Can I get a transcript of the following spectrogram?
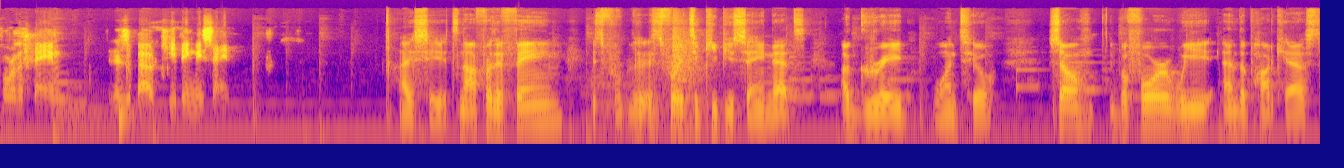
For the fame, it is about keeping me sane. I see. It's not for the fame. It's for it's for it to keep you sane. That's a great one too. So before we end the podcast,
